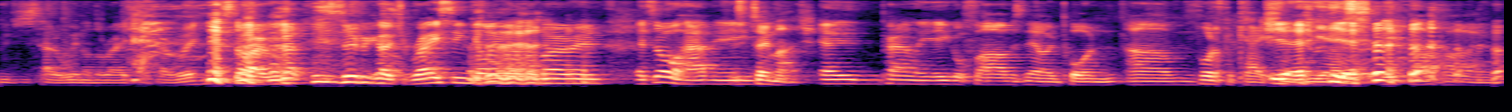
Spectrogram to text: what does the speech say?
we just had a win on the race, have we? Sorry, we've got Supercoach Racing going on at the moment. It's all happening. It's too much. And apparently, Eagle Farm is now important. Um, Fortification, yeah, yes. yeah. It got home.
